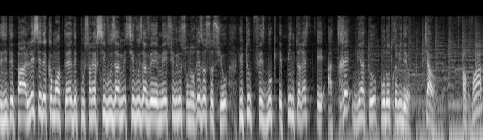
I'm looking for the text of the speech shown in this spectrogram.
N'hésitez pas à laisser des commentaires, des pouces en l'air si vous avez aimé. Suivez-nous sur nos réseaux sociaux, YouTube, Facebook et Pinterest. Et à très bientôt pour d'autres vidéos. Ciao Au revoir.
